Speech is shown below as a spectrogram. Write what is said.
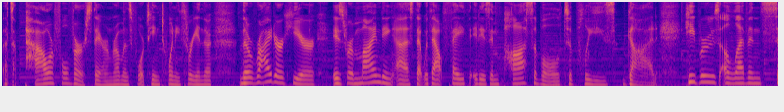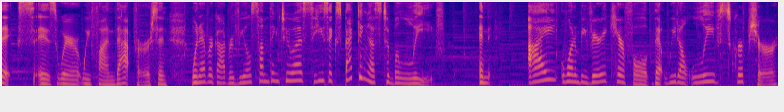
That's a powerful verse there in Romans 14 23. And the, the writer here is reminding us that without faith, it is impossible to please God. Hebrews 11 6 is where we find that verse. And whenever God reveals something to us, He's expecting us to believe And I want to be very careful that we don't leave scripture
